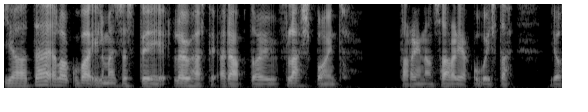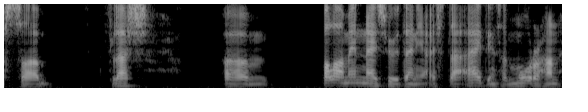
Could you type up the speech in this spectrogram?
Ja tämä elokuva ilmeisesti löyhästi adaptoi Flashpoint-tarinan sarjakuvista, jossa Flash ähm, palaa menneisyyteen ja estää äitinsä murhan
